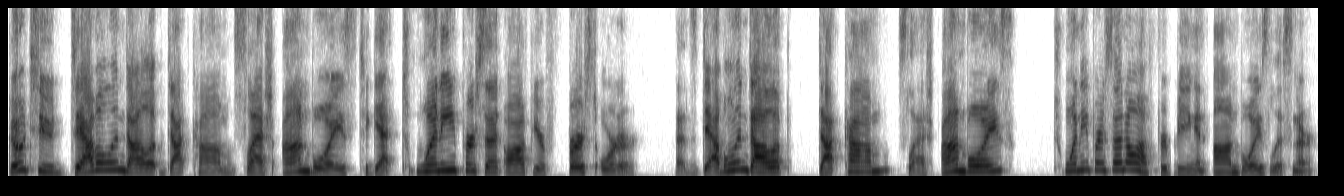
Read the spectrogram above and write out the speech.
Go to dabbleanddollop.com slash onboys to get 20% off your first order. That's dabbleanddollop.com slash onboys, 20% off for being an onboys listener.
